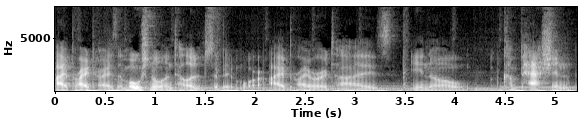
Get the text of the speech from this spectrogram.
I prioritize emotional intelligence a bit more. I prioritize, you know, compassion,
